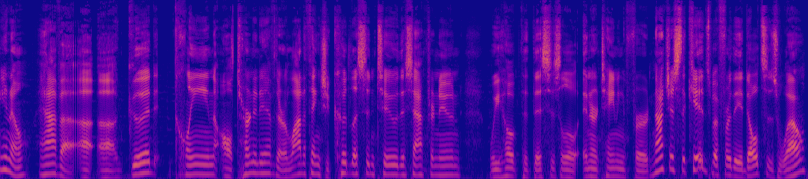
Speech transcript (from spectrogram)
you know, have a, a, a, good, clean alternative. There are a lot of things you could listen to this afternoon. We hope that this is a little entertaining for not just the kids, but for the adults as well.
